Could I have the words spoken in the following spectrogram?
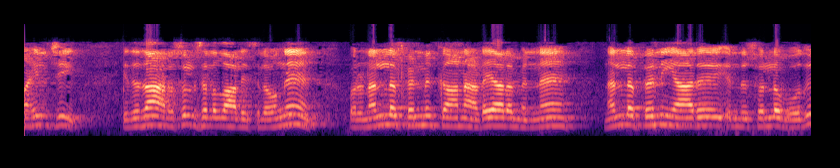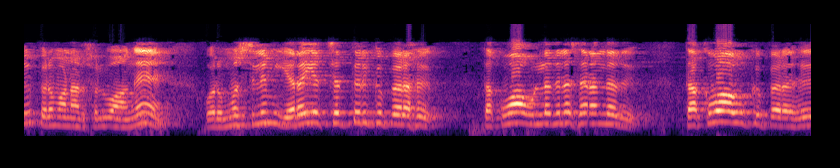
மகிழ்ச்சி இதுதான் ரசூல் சல்லா அலிஸ்லவங்க ஒரு நல்ல பெண்ணுக்கான அடையாளம் என்ன? நல்ல பெண் யாரு என்று சொல்ல போது பெருமானார் சொல்லுவாங்க ஒரு முஸ்லிம் இறையச்சத்திற்கு பிறகு தக்வா உள்ளதில் சிறந்தது. தக்வாவுக்கு பிறகு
